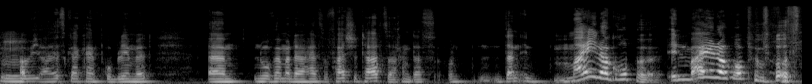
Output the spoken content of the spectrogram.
Mhm. Habe ich alles gar kein Problem mit. Ähm, nur wenn man dann halt so falsche Tatsachen das und dann in meiner Gruppe, in meiner Gruppe wirst,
